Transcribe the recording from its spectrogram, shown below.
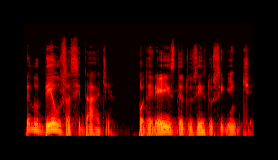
pelo Deus à cidade, podereis deduzir do seguinte:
